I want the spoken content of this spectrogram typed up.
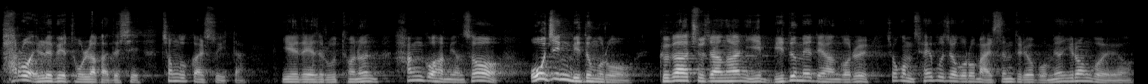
바로 엘리베이터 올라가듯이 천국 갈 수 있다. 이에 대해서 루터는 항거하면서 오직 믿음으로 그가 주장한 이 믿음에 대한 거를 조금 세부적으로 말씀드려 보면 이런 거예요.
